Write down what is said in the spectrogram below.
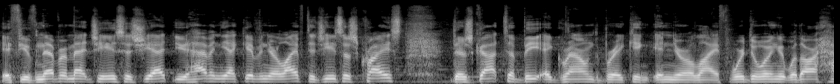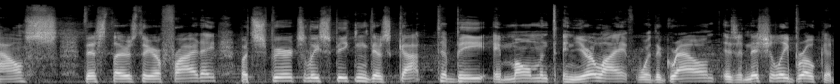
If you've never met Jesus yet, you haven't yet given your life to Jesus Christ, there's got to be a groundbreaking in your life. We're doing it with our house this Thursday or Friday, but spiritually speaking, there's got to be a moment in your life where the ground is initially broken,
